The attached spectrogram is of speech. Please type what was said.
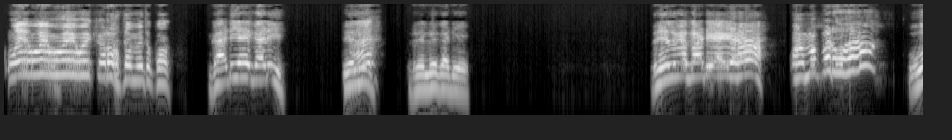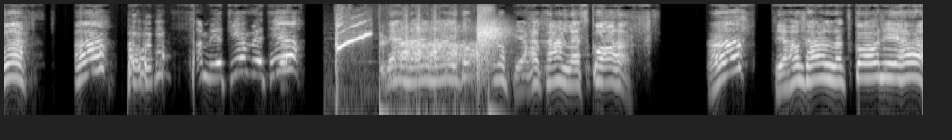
ઓય ઓય ઓય ઓય કરો તમે તો કોક ગાડી આવી ગાડી રેલવે હા? રેલવે ગાડી આવી રેલવે ગાડી આવી હા આમાં પડું હા વાહ હા આ મેથી આ મેથી લે, ના ના એ તો પેલો પેહા ખાન લચકો હા હા પેહા ખાન લચકો આવે ને એ હા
